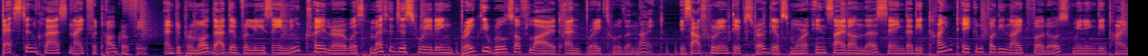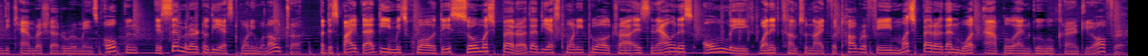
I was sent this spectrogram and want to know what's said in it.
best-in-class night photography, and to promote that they've released a new trailer with messages reading break the rules of light and break through the night. The South Korean tipster gives more insight on this saying that the time taken for the night photos, meaning the time the camera shutter remains open, is similar to the S21 Ultra. But despite that, the image quality is so much better that the S22 Ultra is now in its own league when it comes to night photography, much better than what Apple and Google currently offer.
